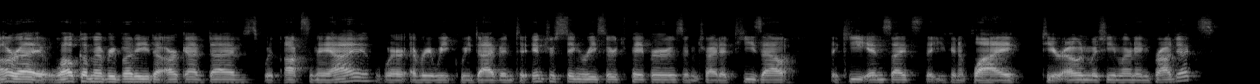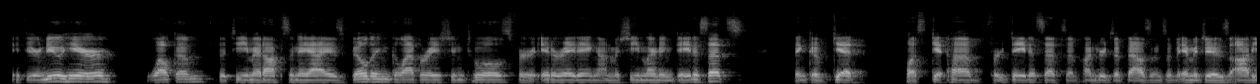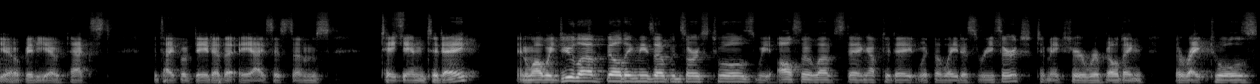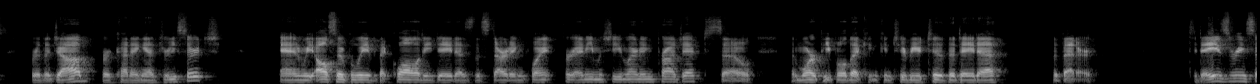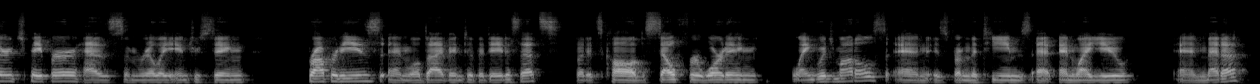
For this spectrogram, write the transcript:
All right, welcome everybody to Arxiv Dives with Oxen AI, where every week we dive into interesting research papers and try to tease out the key insights that you can apply to your own machine learning projects. If you're new here, welcome. The team at Oxen AI is building collaboration tools for iterating on machine learning datasets. Think of Git plus GitHub for datasets of hundreds of thousands of images, audio, video, text, the type of data that AI systems take in today. And while we do love building these open source tools, we also love staying up to date with the latest research to make sure we're building the right tools for the job for cutting edge research. And we also believe that quality data is the starting point for any machine learning project. So the more people that can contribute to the data, the better. Today's research paper has some really interesting properties, and we'll dive into the data sets, but it's called self-rewarding language models and is from the teams at NYU and Meta.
